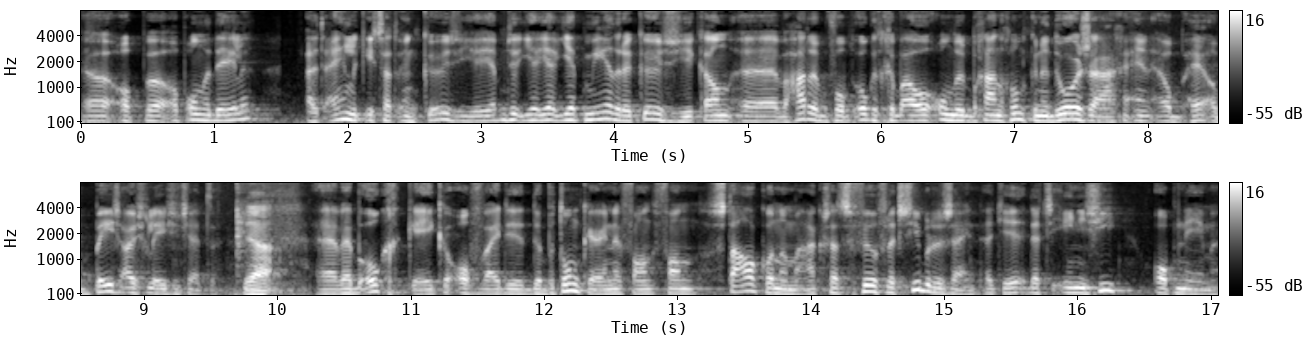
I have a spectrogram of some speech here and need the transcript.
Eh, op, eh, op onderdelen. Uiteindelijk is dat een keuze. Je hebt, je, je, hebt meerdere keuzes. Je kan, eh, we hadden bijvoorbeeld ook het gebouw onder de begaande grond kunnen doorzagen en op, hè, op base isolation zetten. ja. We hebben ook gekeken of wij de, de betonkernen van, van staal konden maken, zodat ze veel flexibeler zijn. Dat, je, dat ze energie opnemen.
